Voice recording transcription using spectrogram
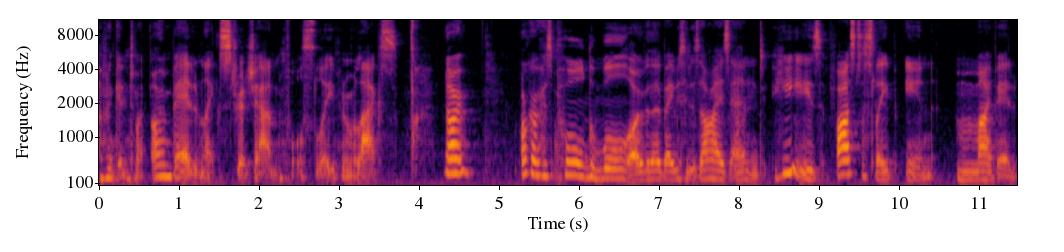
I'm gonna get into my own bed and like stretch out and fall asleep and relax. No, Rocco has pulled the wool over the babysitter's eyes and he is fast asleep in my bed.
